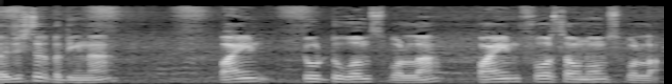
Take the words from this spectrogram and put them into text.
ரெஜிஸ்டர் பார்த்தீங்கன்னா பாயிண்ட் டூ டூ ஓம்ஸ் போடலாம். பாயிண்ட் ஃபோர் செவன் ஓம்ஸ் போடலாம்.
